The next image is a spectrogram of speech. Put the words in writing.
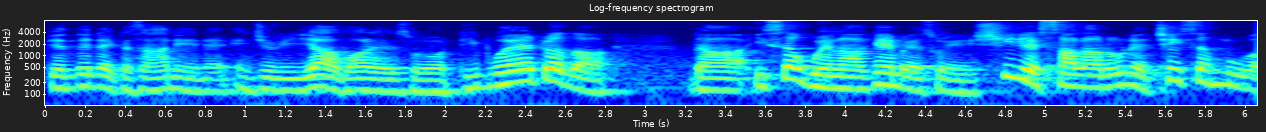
ပြင်သစ်တဲ့ကစားနေနဲ့ injury ရသွားတယ်ဆိုတော့ဒီပွဲအတွက်သာဒါ ESET ဝင်လာခဲ့မယ်ဆိုရင်ရှိတဲ့ဆာလာတို့နဲ့ချိတ်ဆက်မှုက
